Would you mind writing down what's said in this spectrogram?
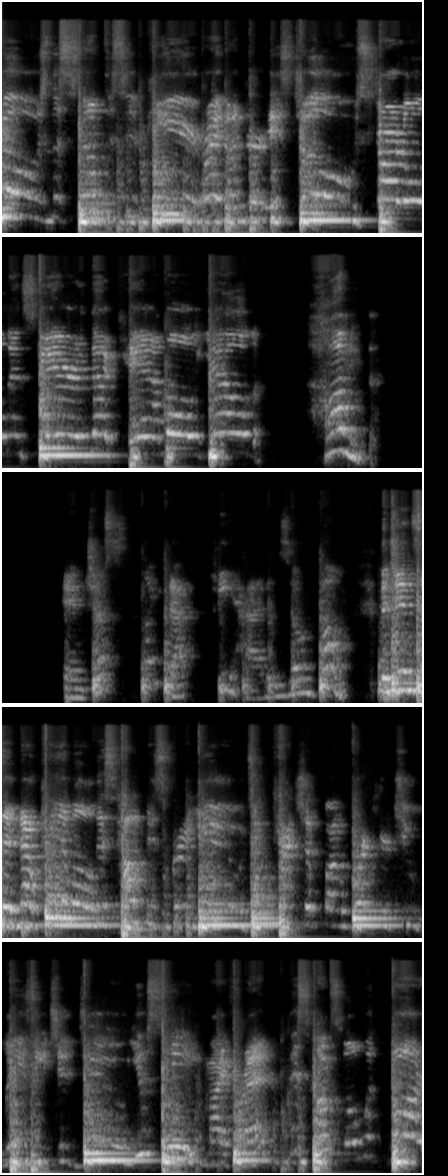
rose, the stump disappeared right under his toes. Startled and scared, the camel yelled, Hump! And just like that, he had his own hump. The Djinn said, Now, camel, this hump is for you to catch up on work you're too lazy to do. You see, my friend, this hump's filled with water.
